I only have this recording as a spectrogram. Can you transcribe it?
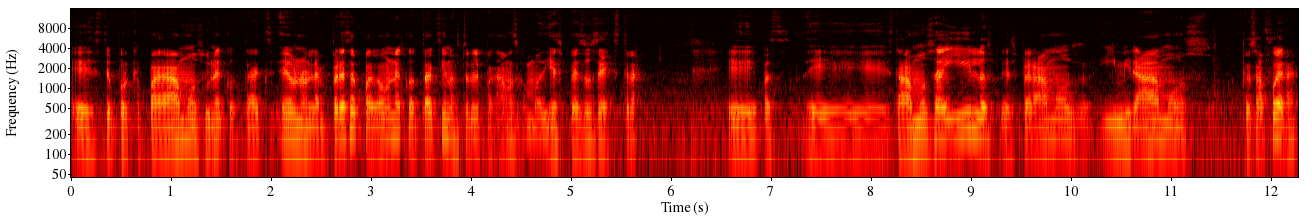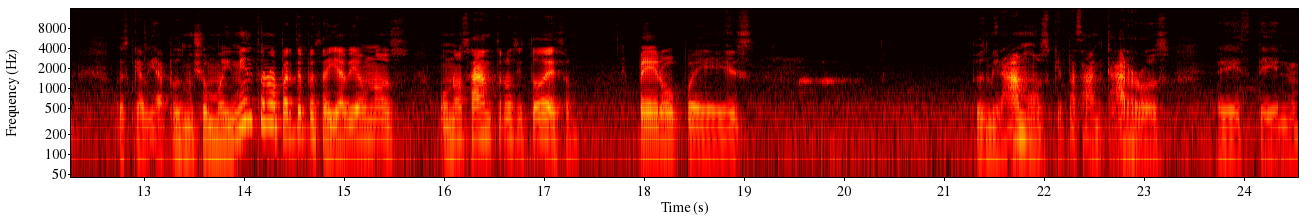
este, porque pagábamos un ecotaxi, eh, bueno, la empresa pagaba un ecotaxi y nosotros le pagábamos como 10 pesos extra. Eh, pues eh, estábamos ahí, los esperábamos y mirábamos, pues afuera pues que había pues mucho movimiento, ¿no? Aparte pues ahí había unos, unos antros y todo eso, pero pues, pues miramos que pasaban carros, este,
